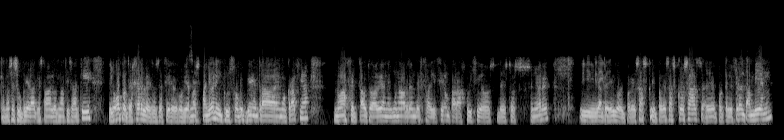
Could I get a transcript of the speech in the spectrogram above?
que no se supiera que estaban los nazis aquí y luego protegerles. Es decir, el gobierno español, incluso bien entrada la democracia, no ha aceptado todavía ninguna orden de extradición para juicios de estos señores. Y ya te Increíble. digo, y por esas, y por esas cosas, eh, porque lo hicieron tan bien,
